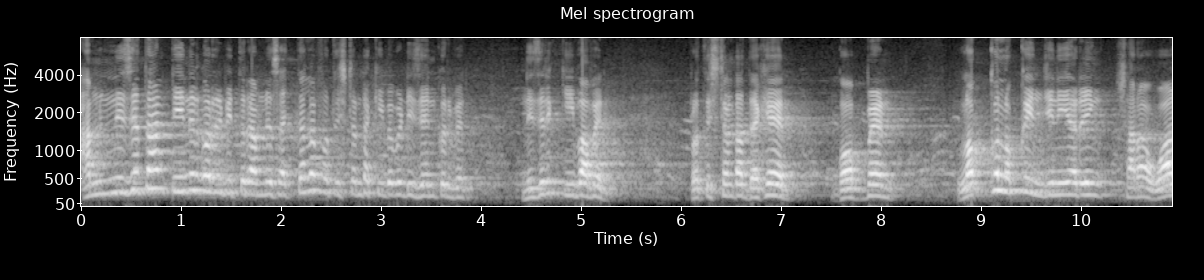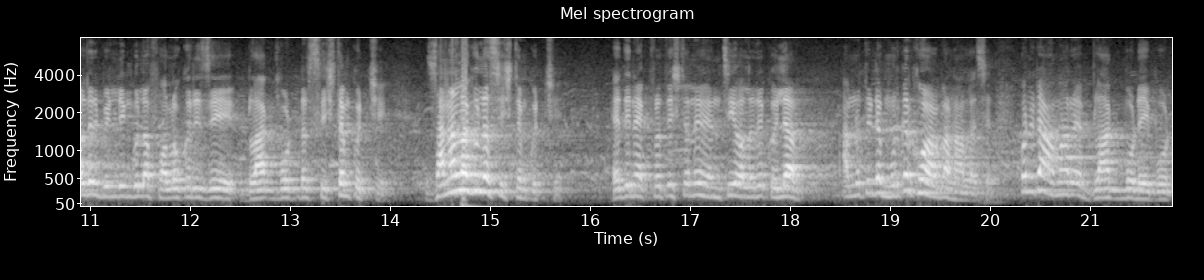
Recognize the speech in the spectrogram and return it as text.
আপনি নিজে তার টিনের ঘরের ভিতরে, আপনি চারতলা প্রতিষ্ঠানটা কীভাবে ডিজাইন করবেন? নিজের কি ভাবেন? প্রতিষ্ঠানটা দেখেন গভর্নমেন্ট লক্ষ লক্ষ ইঞ্জিনিয়ারিং সারা ওয়ার্ল্ডের বিল্ডিংগুলো ফলো করে যে ব্ল্যাকবোর্ডের সিস্টেম করছে জানালাগুলো সিস্টেম করছে। এদিন এক প্রতিষ্ঠানে হেন্সি হলেরে কইলাম আপনি তো এটা মুরগের খোয়ার বানাল আছে। কোন এটা আমার ব্ল্যাকবোর্ড এই বোর্ড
